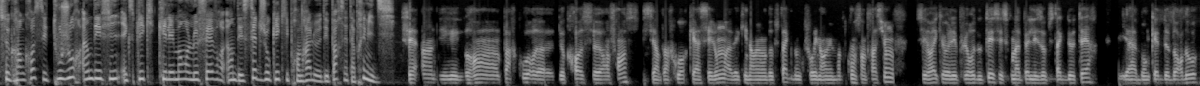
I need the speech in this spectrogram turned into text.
Ce Grand Cross, c'est toujours un défi, explique Clément Lefebvre, un des sept jockeys qui prendra le départ cet après-midi. C'est un des grands parcours de cross en France. C'est un parcours qui est assez long avec énormément d'obstacles, donc il faut énormément de concentration. C'est vrai que les plus redoutés, c'est ce qu'on appelle les obstacles de terre. Il y a la banquette de Bordeaux,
